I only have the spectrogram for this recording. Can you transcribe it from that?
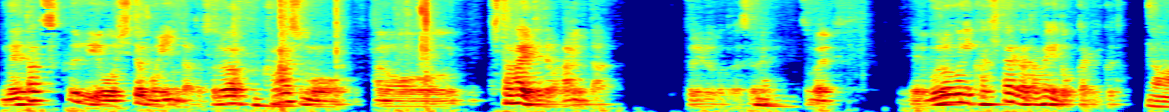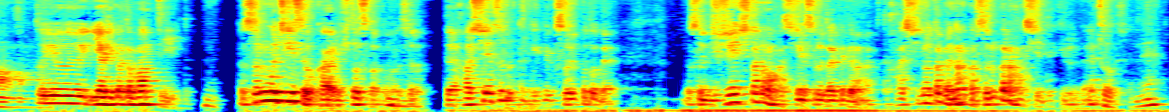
ネタ作りをしてもいいんだと。それは必ずしも、あの、汚い手ではないんだ。ということですよね。つまり、えブログに書きたいがためにどっかに行くと。あというやり方もあっていいと。それも人生を変える一つだと思うんですよ。で、発信するって結局そういうことで、要するに受信したのを発信するだけではなくて、発信のために何かするから発信できるんでね。あ、そうですよね。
